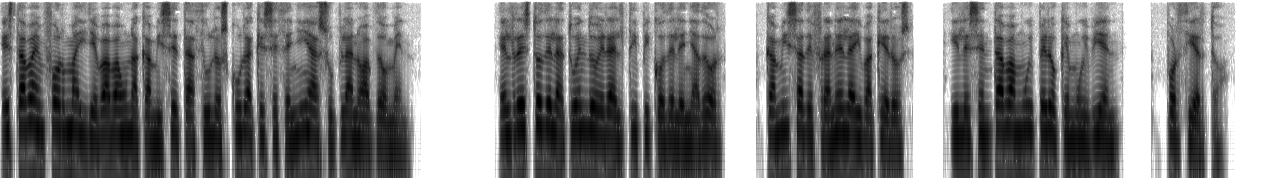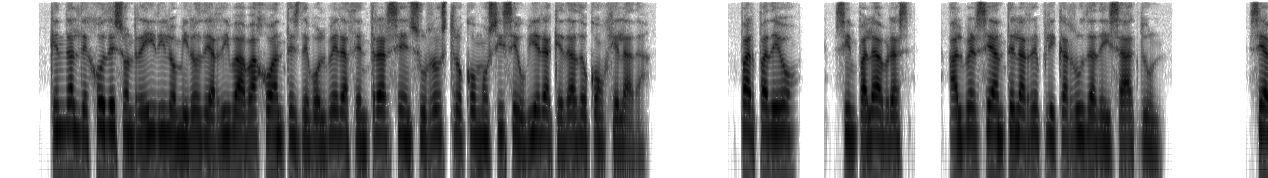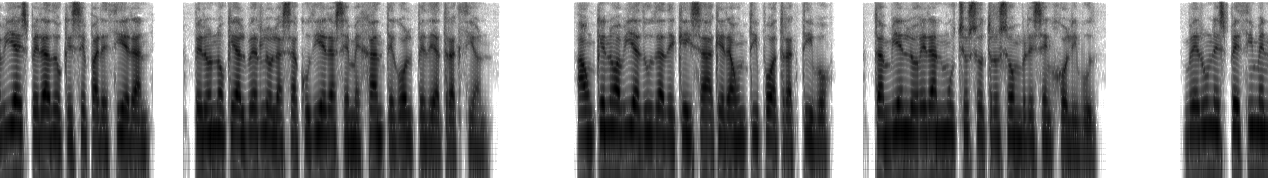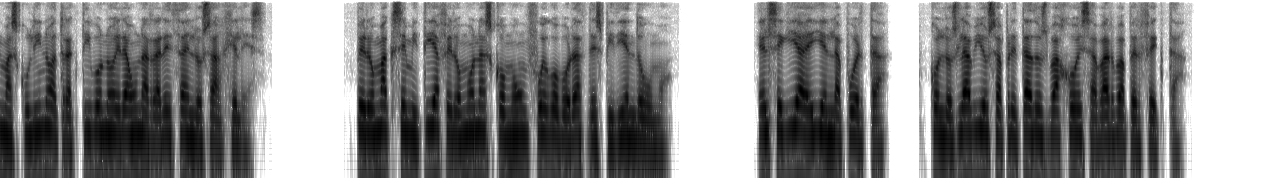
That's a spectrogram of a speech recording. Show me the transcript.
Estaba en forma y llevaba una camiseta azul oscura que se ceñía a su plano abdomen. El resto del atuendo era el típico de leñador, camisa de franela y vaqueros, y le sentaba muy pero que muy bien, por cierto. Kendall dejó de sonreír y lo miró de arriba abajo antes de volver a centrarse en su rostro como si se hubiera quedado congelada. Parpadeó, sin palabras, al verse ante la réplica ruda de Isaac Dunn. Se había esperado que se parecieran, pero no que al verlo la sacudiera semejante golpe de atracción. Aunque no había duda de que Isaac era un tipo atractivo, también lo eran muchos otros hombres en Hollywood. Ver un espécimen masculino atractivo no era una rareza en Los Ángeles. Pero Max emitía feromonas como un fuego voraz despidiendo humo. Él seguía ahí en la puerta, con los labios apretados bajo esa barba perfecta.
